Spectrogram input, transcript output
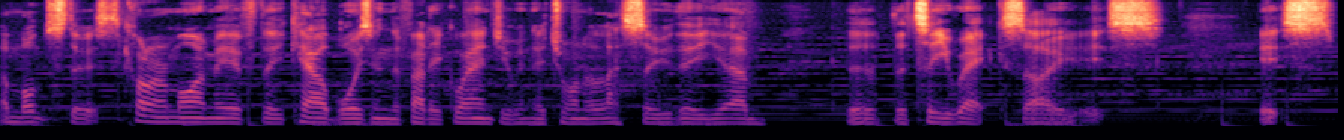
a monster. It's kind of remind me of the cowboys in the Valley Gwangi when they're trying to lasso the um, the the T Rex. So it's it's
